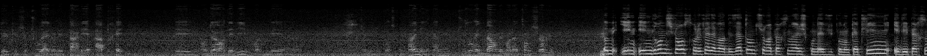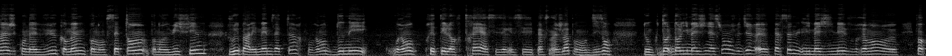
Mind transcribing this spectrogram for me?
que, surtout elle en ait parlé après, et en dehors des livres, mais euh, mais il y a quand même toujours énormément d'attentes sur lui. Oh, il y, a une grande différence entre le fait d'avoir des attentes sur un personnage qu'on a vu pendant 4 lignes et des personnages qu'on a vus quand même pendant 7 ans, pendant 8 films, joués par les mêmes acteurs, pour vraiment donner, vraiment prêter leur trait à ces, ces personnages-là pendant 10 ans. Donc dans, l'imagination, je veux dire, euh, personne l'imaginait vraiment. Euh, enfin,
